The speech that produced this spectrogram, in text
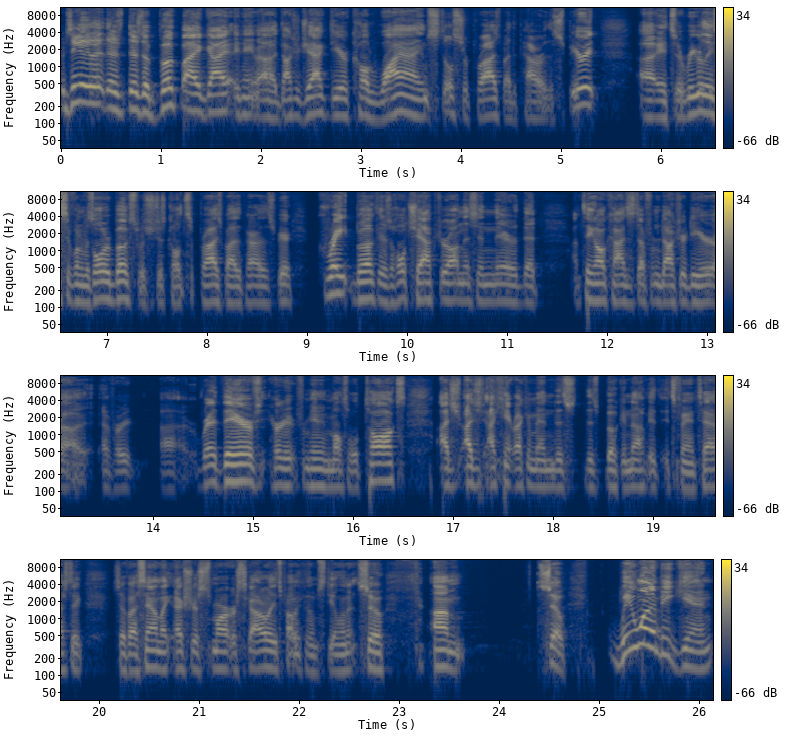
Particularly, there's, there's a book by a guy named uh, Dr. Jack Deere called Why I Am Still Surprised by the Power of the Spirit. Uh, it's a re-release of one of his older books, which is just called "Surprised by the Power of the Spirit." Great book. There's a whole chapter on this in there that I'm taking all kinds of stuff from Dr. Deere. Uh, I've heard uh, read there, heard it from him in multiple talks. I just, I, just, I can't recommend this this book enough. It, it's fantastic. So if I sound like extra smart or scholarly, it's probably because I'm stealing it. So, um, so we want to begin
